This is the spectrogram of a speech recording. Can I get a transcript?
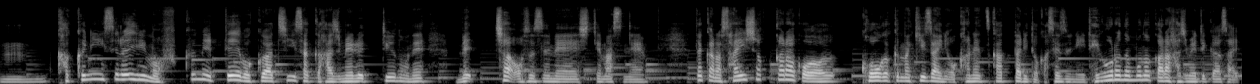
うん、確認する意味も含めて僕は小さく始めるっていうのをね、めっちゃおすすめしてますね。だから最初からこう、高額な機材にお金使ったりとかせずに手頃なものから始めてください。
